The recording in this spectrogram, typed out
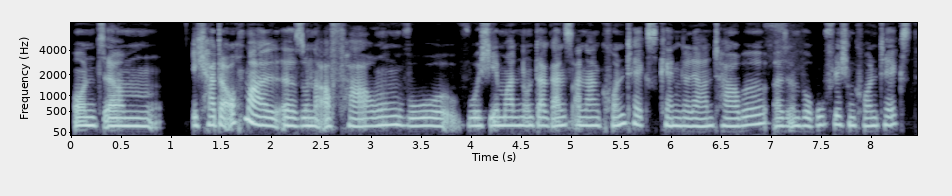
Und ähm, ich hatte auch mal äh, so eine Erfahrung, wo, wo ich jemanden unter ganz anderen Kontext kennengelernt habe, also im beruflichen Kontext.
